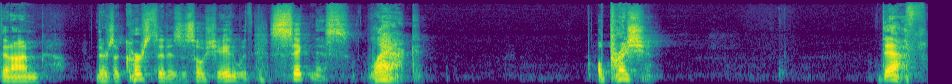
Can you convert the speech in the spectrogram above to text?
then I'm, there's a curse that is associated with sickness, lack, oppression, death,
